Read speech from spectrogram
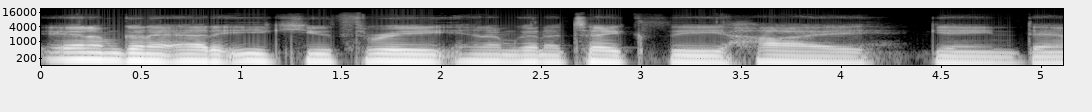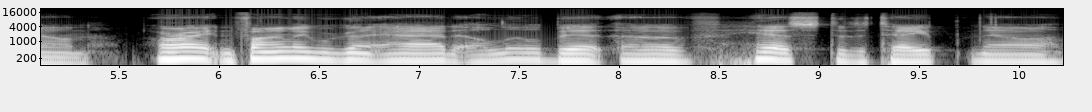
And I'm going to add an EQ3 and I'm going to take the high gain down. All right, and finally we're going to add a little bit of hiss to the tape. Now,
